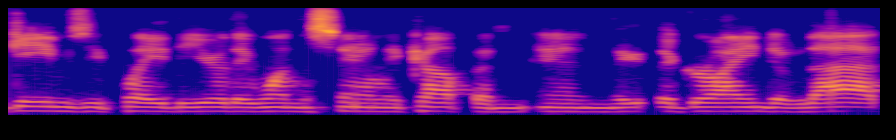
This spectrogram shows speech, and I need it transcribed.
games he played the year they won the Stanley Cup and and the, the grind of that.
